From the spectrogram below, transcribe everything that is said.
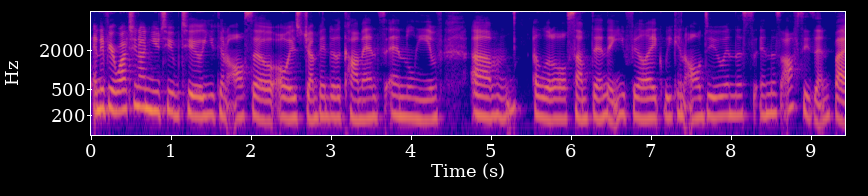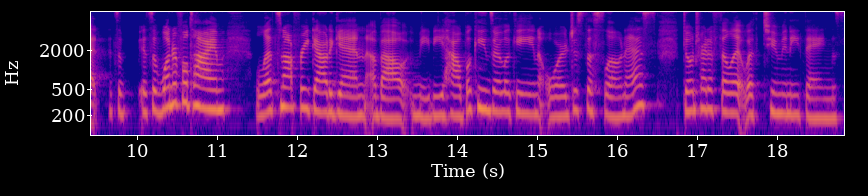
And if you're watching on YouTube too, you can also always jump into the comments and leave um, a little something that you feel like we can all do in this in this off season. But it's a it's a wonderful time. Let's not freak out again about maybe how bookings are looking or just the slowness. Don't try to fill it with too many things.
